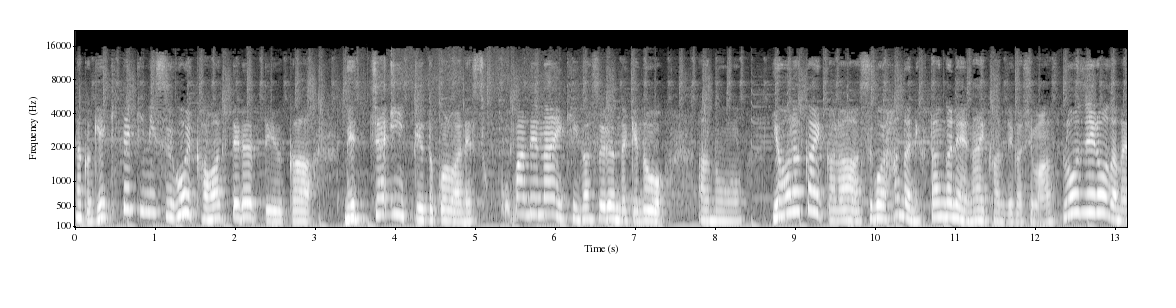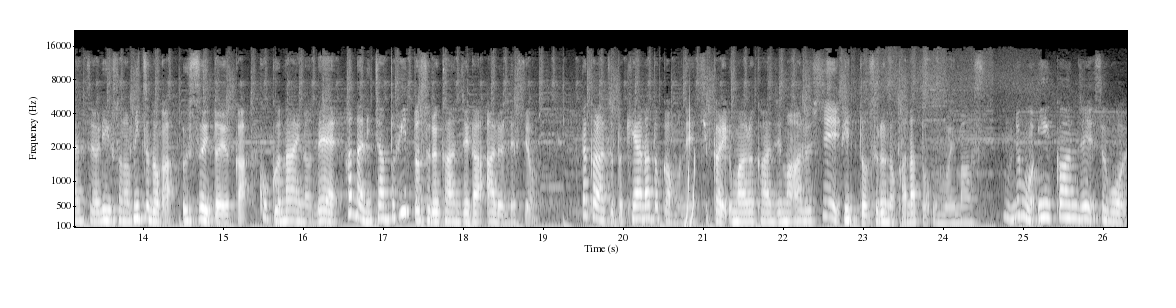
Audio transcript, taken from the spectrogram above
なんか劇的にすごい変わってるっていうかめっちゃいいっていうところはねそこまでない気がするんだけどあの柔らかいからすごい肌に負担がねない感じがします。ロージーローザのやつよりその密度が薄いというか濃くないので肌にちゃんとフィットする感じがあるんですよ。だからちょっと毛穴とかもねしっかり埋まる感じもあるしフィットするのかなと思います。でもいい感じすごい。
